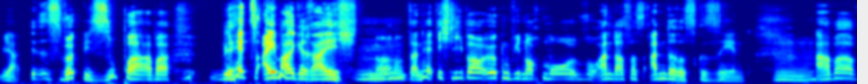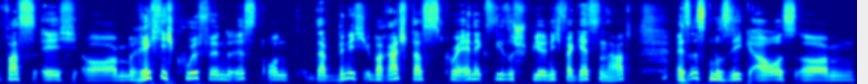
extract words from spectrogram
Ja, es ist wirklich super, aber mir hätte es einmal gereicht, ne? mhm. ne? Und dann hätte ich lieber irgendwie noch mal woanders was anderes gesehen. Mhm. Aber was ich ähm, richtig cool finde ist, und da bin ich überrascht, dass Square Enix dieses Spiel nicht vergessen hat, es ist Musik aus ähm,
